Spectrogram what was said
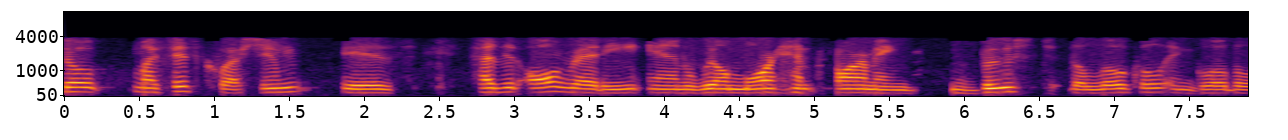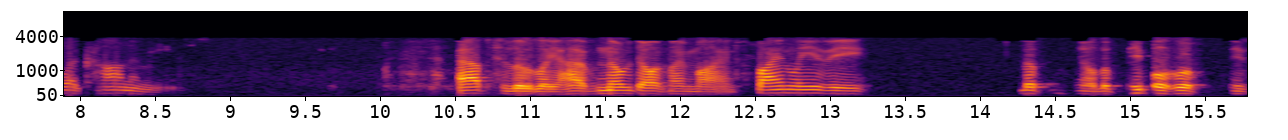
So my fifth question is, has it already and will more hemp farming boost the local and global economies? Absolutely, I have no doubt in my mind. Finally, the the you know the people who are, these,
